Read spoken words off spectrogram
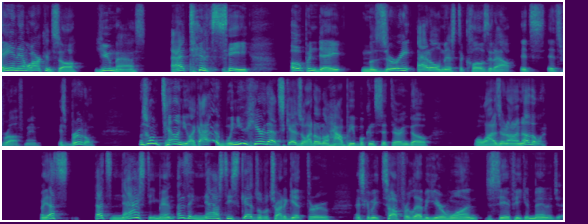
A&M Arkansas, UMass, at Tennessee, open date, Missouri at Ole Miss to close it out. It's it's rough, man. It's brutal. That's what I'm telling you. Like I, when you hear that schedule, I don't know how people can sit there and go, "Well, why is there not another one?" I mean, that's that's nasty, man. That is a nasty schedule to try to get through. And it's going to be tough for Lebby year one to see if he can manage it.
